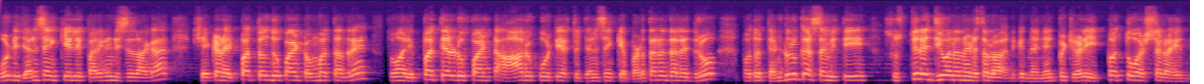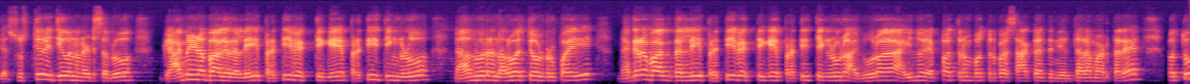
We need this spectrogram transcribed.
ಕೋಟಿ ಜನಸಂಖ್ಯೆಯಲ್ಲಿ ಪರಿಗಣಿಸಿದಾಗ ಶೇಕಡ ಇಪ್ಪತ್ತೊಂದು ಪಾಯಿಂಟ್ ಒಂಬತ್ತು ಅಂದ್ರೆ ಸುಮಾರು ಇಪ್ಪತ್ತೆರಡು ಪಾಯಿಂಟ್ ಆರು ಕೋಟಿಯಷ್ಟು ಜನಸಂಖ್ಯೆ ಬಡತನದಲ್ಲಿದ್ರು ಮತ್ತು ತೆಂಡೂಲ್ಕರ್ ಸಮಿತಿ ಸುಸ್ಥಿರ ಜೀವನ ನಡೆಸಲು ನೆನ್ಪಿಟ್ಟು ಹೇಳಿ, ಇಪ್ಪತ್ತು ವರ್ಷಗಳ ಹಿಂದೆ ಸುಸ್ಥಿರ ಜೀವನ ನಡೆಸಲು ಗ್ರಾಮೀಣ ಭಾಗದಲ್ಲಿ ಪ್ರತಿ ವ್ಯಕ್ತಿಗೆ ಪ್ರತಿ ತಿಂಗಳು ನಾನೂರ ನಲವತ್ತೇಳು ರೂಪಾಯಿ. ನಗರ ಭಾಗದಲ್ಲಿ ಪ್ರತಿ ವ್ಯಕ್ತಿಗೆ ಪ್ರತಿ ತಿಂಗಳು ನೂರ ಐನೂರ ಎಪ್ಪತ್ತೊಂಬತ್ತು ರೂಪಾಯಿ ಸಾಕಂತ ನಿರ್ಧಾರ ಮಾಡ್ತಾರೆ. ಮತ್ತು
